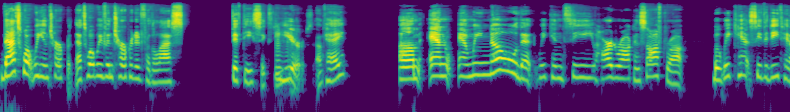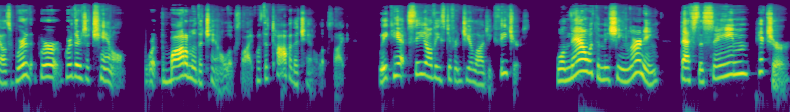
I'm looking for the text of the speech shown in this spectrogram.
That's what we interpret. That's what we've interpreted for the last 50, 60 Mhm. years. Okay. Um, and and we know that we can see hard rock and soft rock, but we can't see the details where where where there's a channel, what the bottom of the channel looks like, what the top of the channel looks like. We can't see all these different geologic features. Well, now with the machine learning, that's the same picture,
